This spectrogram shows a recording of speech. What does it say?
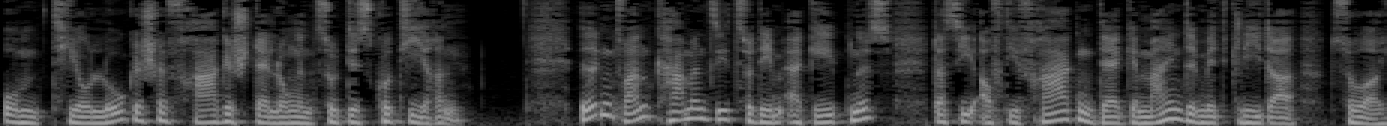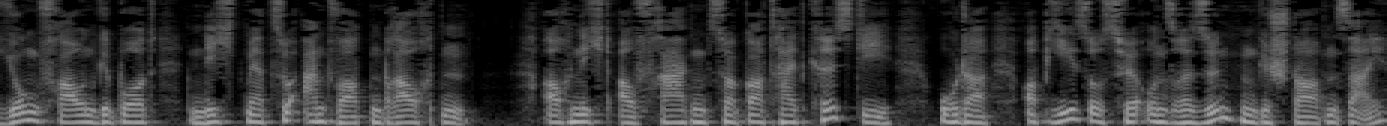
um theologische Fragestellungen zu diskutieren. Irgendwann kamen sie zu dem Ergebnis, dass sie auf die Fragen der Gemeindemitglieder zur Jungfrauengeburt nicht mehr zu antworten brauchten, auch nicht auf Fragen zur Gottheit Christi oder ob Jesus für unsere Sünden gestorben sei.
